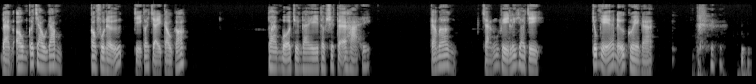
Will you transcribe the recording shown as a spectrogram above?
đàn ông có trao găm, còn phụ nữ chỉ có chạy cầu gót. Toàn bộ chuyện này thật sự tệ hại. Cảm ơn, chẳng vì lý do gì. Chủ nghĩa nữ quyền ạ. À.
